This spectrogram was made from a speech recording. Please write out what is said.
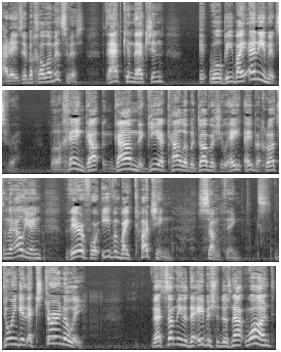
Hareze mitzvahs. That connection it will be by any mitzvah. Therefore, even by touching something, doing it externally, that's something that the Abishter does not want.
